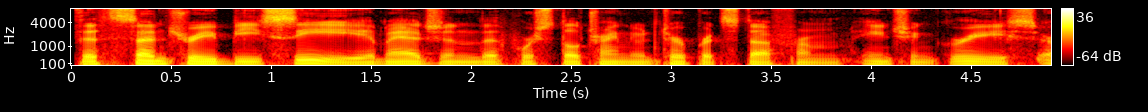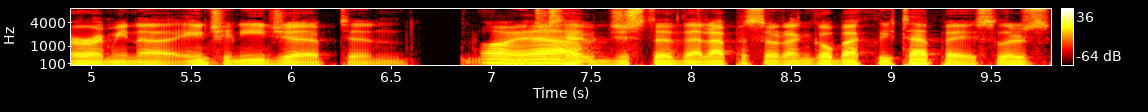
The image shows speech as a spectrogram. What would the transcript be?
fifth century BC. Imagine that we're still trying to interpret stuff from ancient Greece, or I mean, uh, ancient Egypt, and Oh, we just yeah. had, just did that episode on Gobekli Tepe. So there's,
